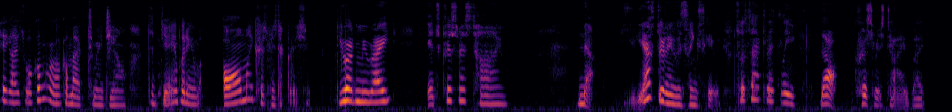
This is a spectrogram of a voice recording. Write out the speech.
Hey guys, welcome or welcome back to my channel. Today I'm putting up all my Christmas decorations. You heard me right. It's Christmas time. Now, yesterday was Thanksgiving, so it's technically not Christmas time, but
